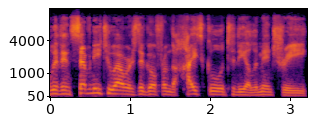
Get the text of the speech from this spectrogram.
within 72 hours to go from the high school to the elementary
